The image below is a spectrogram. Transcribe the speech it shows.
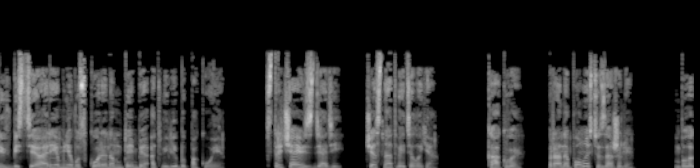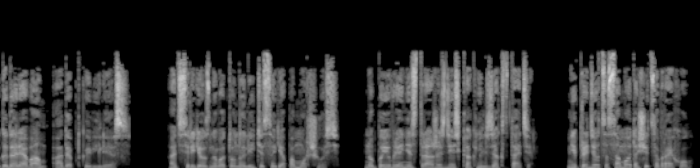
и в бестиарии мне в ускоренном темпе отвели бы покои. «Встречаюсь с дядей», — честно ответила я. «Как вы? Раны полностью зажили?» «Благодаря вам, адептка Виллиас». От серьезного тона Литиса я поморщилась, но появление стражи здесь как нельзя кстати. Не придется самой тащиться в Райхол.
